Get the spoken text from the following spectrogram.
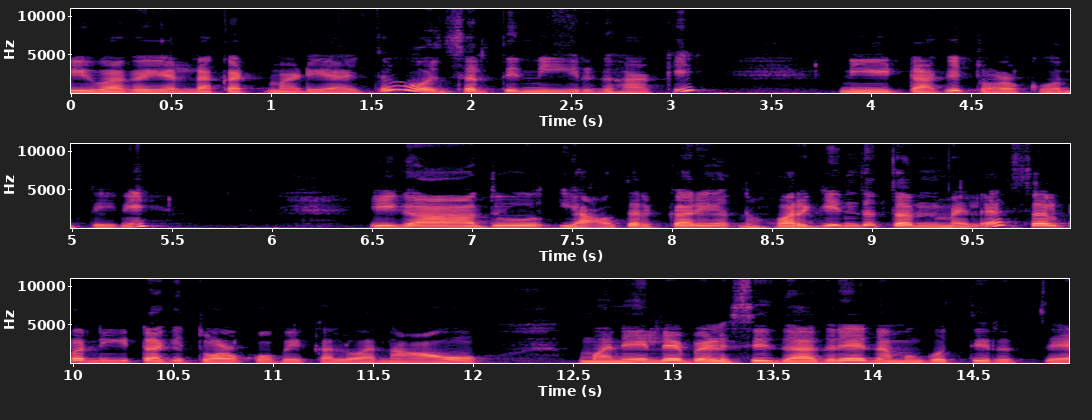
ಇವಾಗ ಎಲ್ಲ ಕಟ್ ಮಾಡಿ ಆಯಿತು. ಒಂದು ಸರ್ತಿ ನೀರಿಗೆ ಹಾಕಿ ನೀಟಾಗಿ ತೊಳ್ಕೊತೀನಿ. ಈಗ ಅದು ಯಾವ ತರಕಾರಿ ಹೊರಗಿಂದ ತಂದ ಮೇಲೆ ಸ್ವಲ್ಪ ನೀಟಾಗಿ ತೊಳ್ಕೊಬೇಕಲ್ವ? ನಾವು ಮನೆಯಲ್ಲೇ ಬೆಳೆಸಿದ್ದಾದರೆ ನಮಗೆ ಗೊತ್ತಿರುತ್ತೆ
